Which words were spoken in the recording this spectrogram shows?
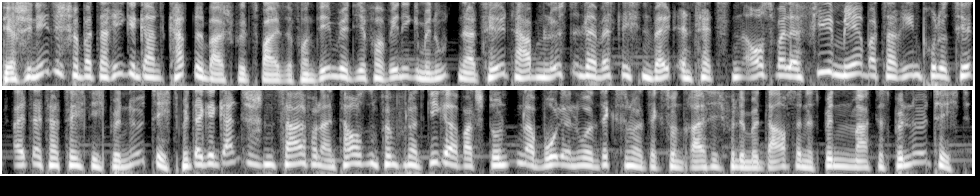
Der chinesische Batteriegigant Kattel beispielsweise, von dem wir dir vor wenigen Minuten erzählt haben, löst in der westlichen Welt Entsetzen aus, weil er viel mehr Batterien produziert, als er tatsächlich benötigt. Mit der gigantischen Zahl von 1500 Gigawattstunden, obwohl er nur 636 für den Bedarf seines Binnenmarktes benötigt.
